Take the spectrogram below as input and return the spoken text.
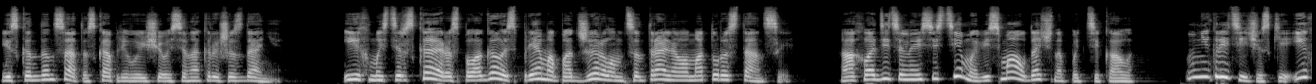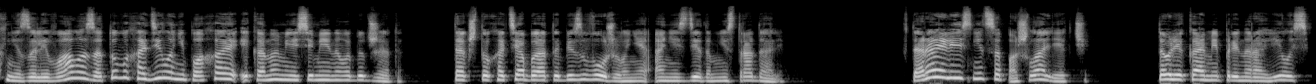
из конденсата, скапливающегося на крыше здания. Их мастерская располагалась прямо под жерлом центрального мотора станции, а охладительная система весьма удачно подтекала. Не критически, их не заливало, зато выходила неплохая экономия семейного бюджета, так что хотя бы от обезвоживания они с дедом не страдали. Вторая лестница пошла легче. То ли Ками приноровилась,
